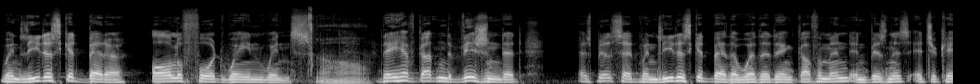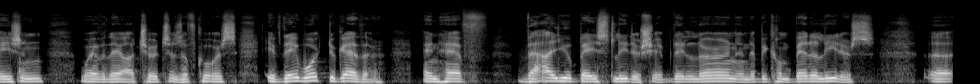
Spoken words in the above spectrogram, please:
when leaders get better, all of Fort Wayne wins. Oh. They have gotten the vision that, as Bill said, when leaders get better, whether they're in government, in business, education, wherever they are, churches, of course, if they work together and have value based leadership, they learn and they become better leaders. Uh,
